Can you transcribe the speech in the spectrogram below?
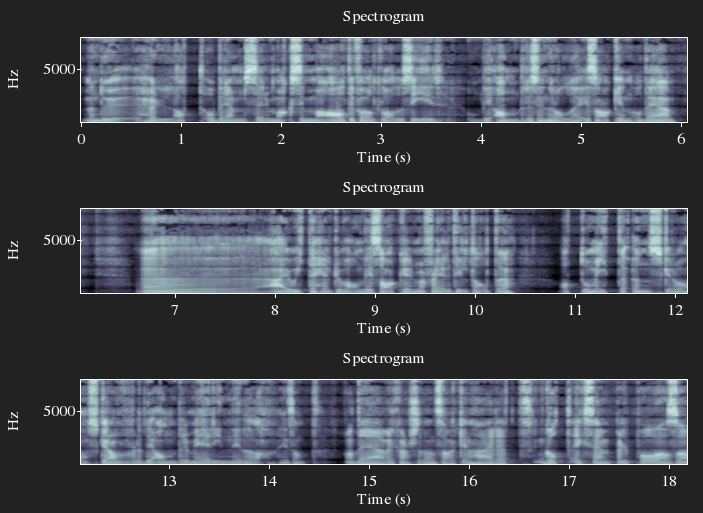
men du holder igjen og bremser maksimalt i forhold til hva du sier om de andre sin rolle i saken. Og det øh, er jo ikke helt uvanlig i saker med flere tiltalte at de ikke ønsker å skravle de andre mer inn i det. da, ikke sant? Og det er vel kanskje den saken her et godt eksempel på. Altså,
